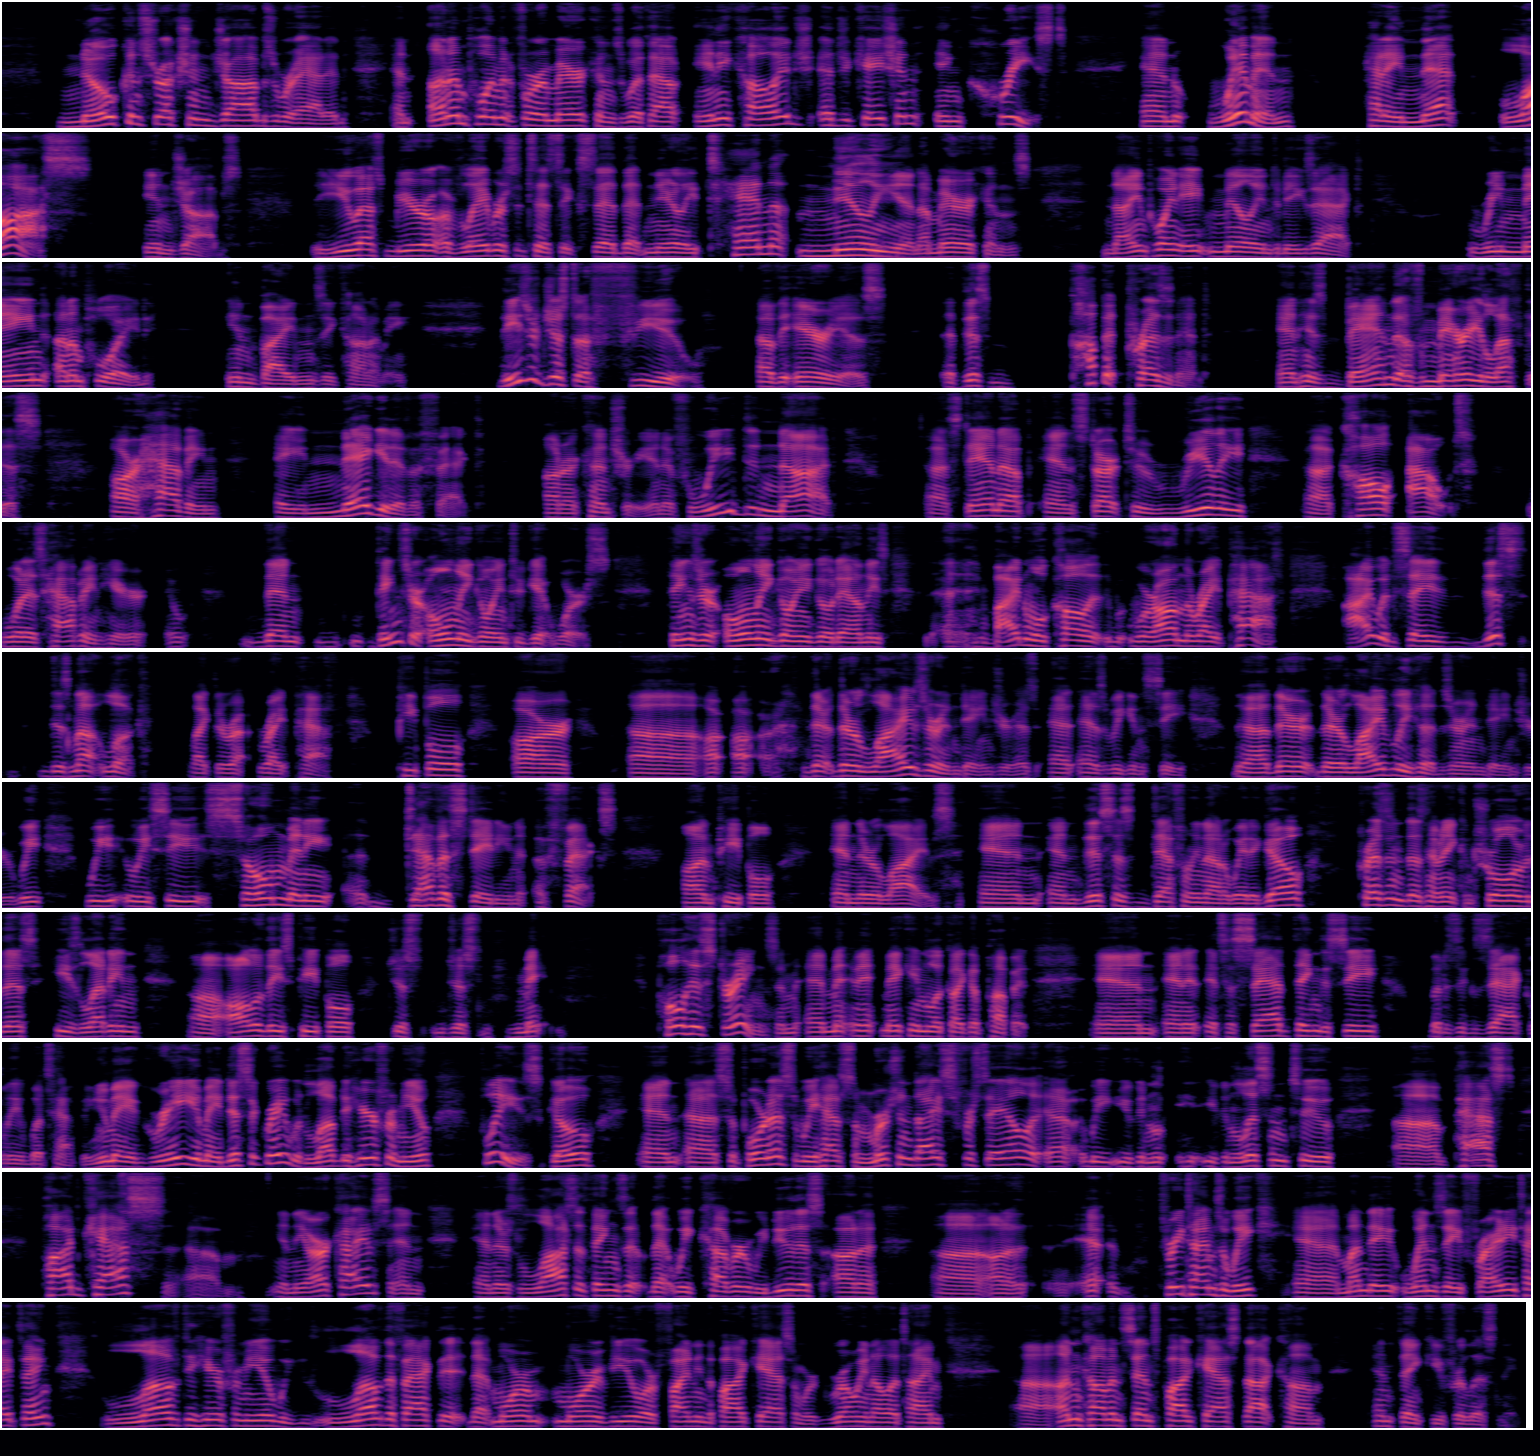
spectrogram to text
No construction jobs were added, and unemployment for Americans without any college education increased. And women had a net loss in jobs. The U.S. Bureau of Labor Statistics said that nearly 10 million Americans, 9.8 million to be exact, remained unemployed in Biden's economy. These are just a few of the areas that this puppet president and his band of merry leftists are having a negative effect on our country. And if we do not uh, stand up and start to really uh, call out what is happening here, then things are only going to get worse. Things are only going to go down these. Biden will call it, we're on the right path. I would say this does not look like the right path. People are uh, are, are, their their lives are in danger as as, we can see. Uh, their their livelihoods are in danger. We we we see so many uh, devastating effects on people and their lives, and and this is definitely not a way to go. President doesn't have any control over this. He's letting uh, all of these people just just ma- pull his strings and, and ma- make him look like a puppet, and and it, it's a sad thing to see but it's exactly what's happening. You may agree, you may disagree. Would love to hear from you. Please go and uh, support us. We have some merchandise for sale. Uh, we you can you can listen to uh, past podcasts um, in the archives, and and there's lots of things that, that we cover. We do this on a uh, on a uh, three times a week, uh, Monday, Wednesday, Friday type thing. Love to hear from you. We love the fact that that more more of you are finding the podcast, and we're growing all the time uh, uncommonsensepodcast.com, and thank you for listening.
